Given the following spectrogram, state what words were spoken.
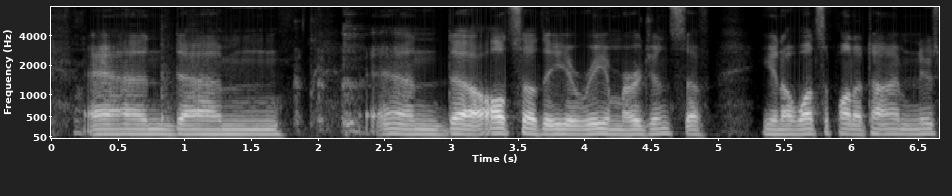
and um, and uh, also the reemergence of you know, once upon a time, news,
